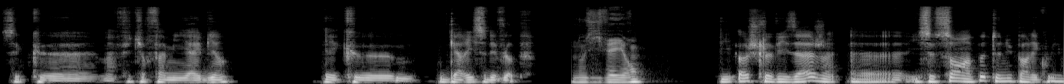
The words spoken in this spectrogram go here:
c'est que ma future famille aille bien, et que Gary se développe. Nous y veillerons. Il hoche le visage, euh, il se sent un peu tenu par les couilles.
